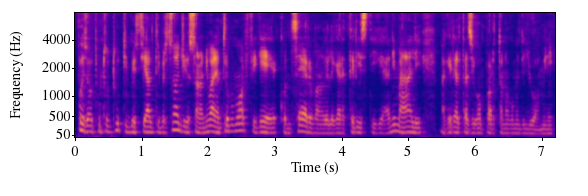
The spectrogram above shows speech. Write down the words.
poi sono appunto tutti questi altri personaggi che sono animali antropomorfi che conservano delle caratteristiche animali, ma che in realtà si comportano come degli uomini.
